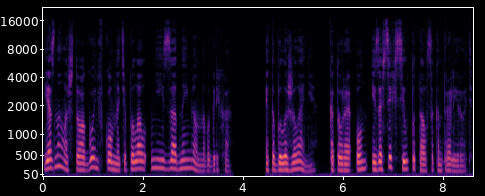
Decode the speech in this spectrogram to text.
Я знала, что огонь в комнате пылал не из-за одноименного греха. Это было желание, которое он изо всех сил пытался контролировать.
